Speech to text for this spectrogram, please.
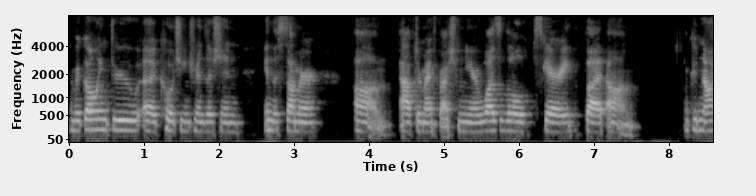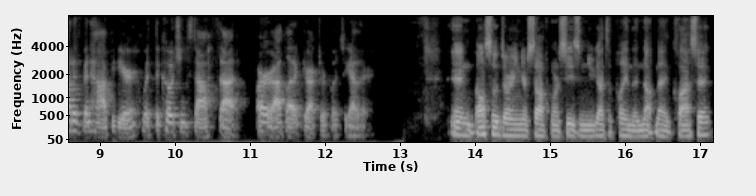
we're going through a coaching transition in the summer um, after my freshman year. It was a little scary, but um, I could not have been happier with the coaching staff that our athletic director put together. And also during your sophomore season, you got to play in the Nutmeg Classic.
